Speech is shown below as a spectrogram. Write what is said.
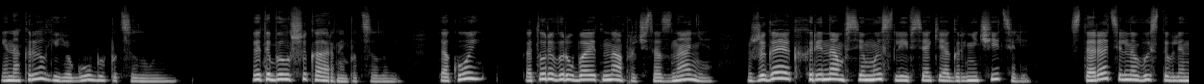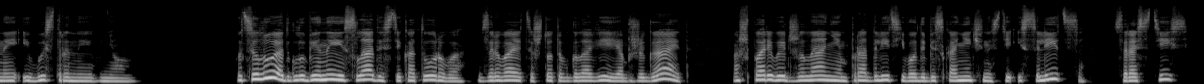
и накрыл ее губы поцелуем. Это был шикарный поцелуй, такой, который вырубает напрочь сознание, сжигая к хренам все мысли и всякие ограничители, старательно выставленные и выстроенные в нем. Поцелуй, от глубины и сладости которого взрывается что-то в голове и обжигает — ошпаривает желанием продлить его до бесконечности и слиться, срастись,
